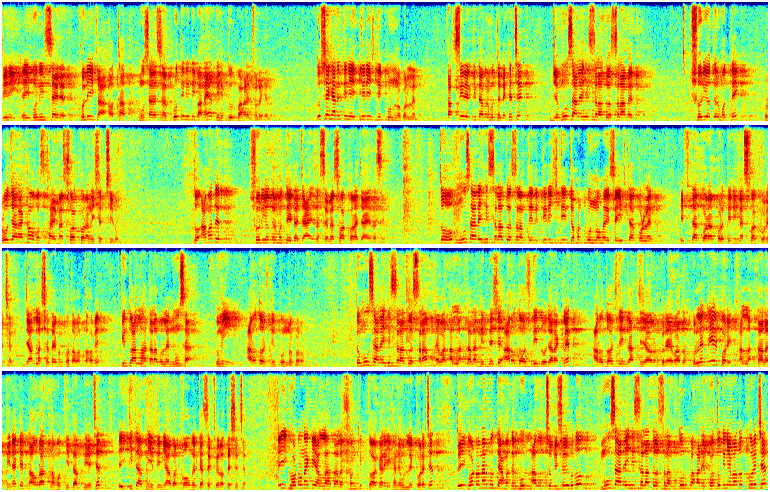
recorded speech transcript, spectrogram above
তিনি এই বনি ইসরায়েলের খলিফা অর্থাৎ মুসা প্রতিনিধি বানায় তিনি তুর পাহাড়ে চলে গেলেন। তো সেখানে তিনি এই তিরিশ দিন পূর্ণ করলেন। তাফসিরের কিতাবের মধ্যে লিখেছে যে মুসা আলহি সালাতামের শরীয়তের মধ্যে রোজা রাখা অবস্থায় মেসওয়াক করা নিষেধ ছিল। তো আমাদের শরীয়তের মধ্যে এটা জায়েজ আছে, মেসওয়াক করা জায়েজ আছে। তো মুসা আলহি সালাতাম তিনি তিরিশ দিন যখন পূর্ণ হয়েছে, ইফতার করলেন ইফতার করার পরে তিনি মেসওয়াক করেছেন, যে আল্লাহর সাথে এখন কথাবার্তা হবে। কিন্তু আল্লাহ তালা বললেন, মুসা, তুমি আরও দশ দিন পূর্ণ করো। তো মুসা আলহি সালাতাম এবার আল্লাহ তালার নির্দেশে আরও দশ দিন রোজা রাখলেন আরও দশ দিন রাত্রি জাগরণ করে আবাদত করলেন। এরপরে আল্লাহ তালা তিনাকে তাওরাত নামক কিতাব দিয়েছেন। এই কিতাব নিয়ে তিনি আবার কৌমের কাছে ফেরত এসেছেন। এই ঘটনাকে আল্লাহ তালা সংক্ষিপ্ত আকারে এখানে উল্লেখ করেছেন। তো এই ঘটনার মধ্যে আমাদের মূল আলোচ্য বিষয় হলো, মুসা আলহি সাল্লাতাম তুর পাহাড়ে কতদিন এবাদত করেছেন?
